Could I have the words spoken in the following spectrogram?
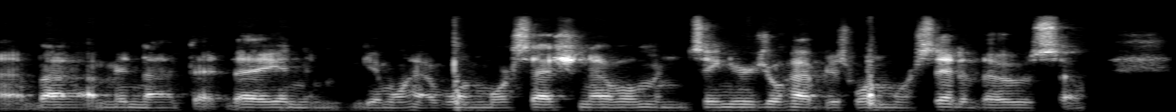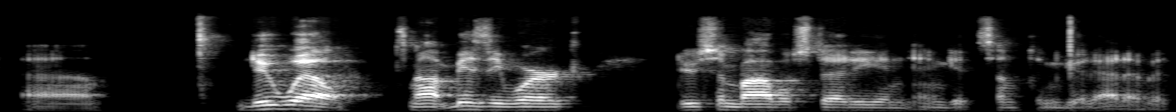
uh, by midnight that day. And then again, we'll have one more session of them, and seniors, you'll have just one more set of those. So uh, do well. It's not busy work. Do some Bible study and, and get something good out of it.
